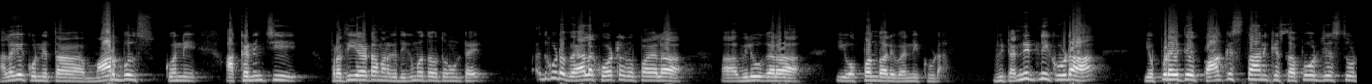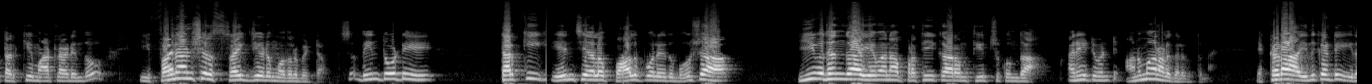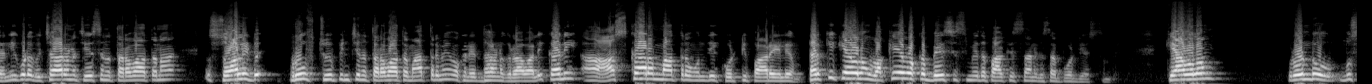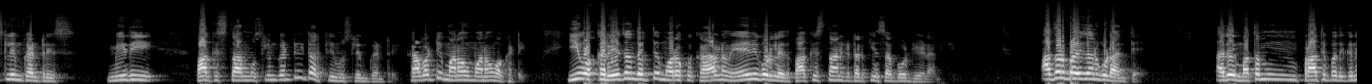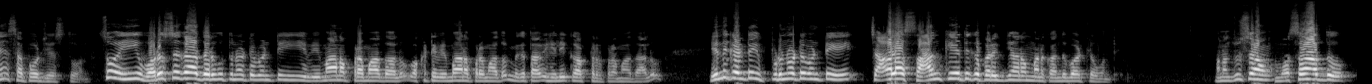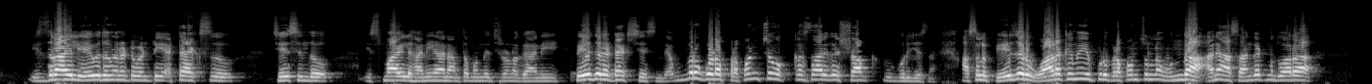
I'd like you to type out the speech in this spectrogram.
అలాగే కొన్ని త మార్బుల్స్ కొన్ని అక్కడి నుంచి ప్రతి ఏటా మనకు దిగుమతి అవుతూ ఉంటాయి. అది కూడా వేల కోట్ల రూపాయల విలువ గల ఈ ఒప్పందాలు ఇవన్నీ కూడా. వీటన్నిటినీ కూడా ఎప్పుడైతే పాకిస్తాన్కి సపోర్ట్ చేస్తూ టర్కీ మాట్లాడిందో ఈ ఫైనాన్షియల్ స్ట్రైక్ చేయడం మొదలుపెట్టాం. సో దీంతో టర్కీ ఏం చేయాలో పాలుపోలేదు. బహుశా ఈ విధంగా ఏమైనా ప్రతీకారం తీర్చుకుందా అనేటువంటి అనుమానాలు కలుగుతున్నాయి. ఎక్కడ ఎందుకంటే ఇదన్నీ కూడా విచారణ చేసిన తర్వాతన సాలిడ్ ప్రూఫ్ చూపించిన తర్వాత మాత్రమే ఒక నిర్ధారణకు రావాలి. కానీ ఆ ఆస్కారం మాత్రం ఉంది కొట్టి పారేయలేం. టర్కీ కేవలం ఒకే ఒక బేసిస్ మీద పాకిస్తాన్కి సపోర్ట్ చేస్తుంది. కేవలం రెండు ముస్లిం కంట్రీస్ మీది Pakistan Muslim country Turkey Muslim country కాబట్టి మనం మనం ఒకటి. ఈ ఒక్క రీజన్ తప్పితే మరొక కారణం ఏమీ కూడా లేదు పాకిస్తాన్కి టర్కీ సపోర్ట్ చేయడానికి. అజర్బైజాన్ కూడా అంతే. అదే మతం ప్రాతిపదికనే సపోర్ట్ చేస్తూ ఉంది సో ఈ వరుసగా జరుగుతున్నటువంటి ఈ విమాన ప్రమాదాలు ఒకటి విమాన ప్రమాదం మిగతావి హెలికాప్టర్ ప్రమాదాలు ఎందుకంటే ఇప్పుడున్నటువంటి చాలా సాంకేతిక పరిజ్ఞానం మనకు అందుబాటులో ఉంది. మనం చూసాం మొసాద్ ఇజ్రాయెల్ ఏ విధమైనటువంటి అటాక్స్ చేసిందో ఇస్మాయిల్ హనియాని అంతమొందించడంలో కానీ పేజర్ అటాక్స్ చేసింది. ఎవ్వరు కూడా ప్రపంచం ఒక్కసారిగా షాక్కు గురి చేసిన అసలు పేజర్ వాడకమే ఇప్పుడు ప్రపంచంలో ఉందా అని ఆ సంఘటన ద్వారా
